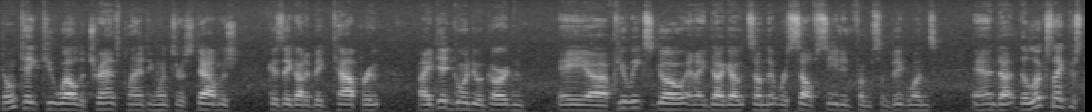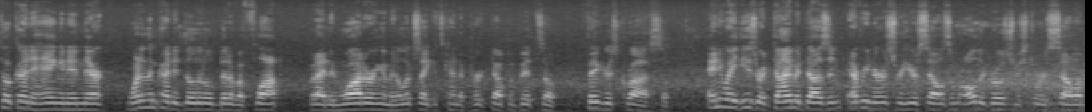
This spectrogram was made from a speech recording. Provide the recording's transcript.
Don't take too well to transplanting once they're established because they got a big taproot. I did go into a garden a uh, few weeks ago and I dug out some that were self-seeded from some big ones. And uh, it looks like they're still kind of hanging in there. One of them kind of did a little bit of a flop, but I've been watering them and it looks like it's kind of perked up a bit, so fingers crossed. So anyway, these are a dime a dozen. Every nursery here sells them. All the grocery stores sell them.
